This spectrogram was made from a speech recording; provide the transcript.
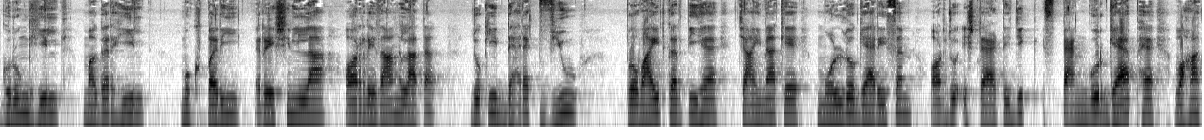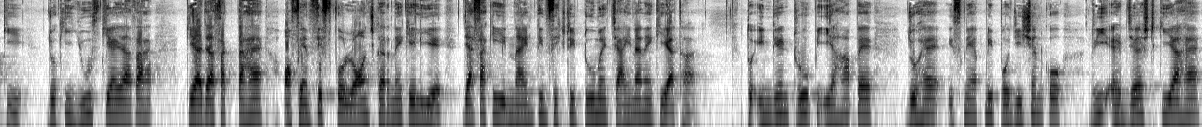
गुरुंग हिल, मगर हिल, मुखपरी रेशिनला और रेजांगला तक, जो कि डायरेक्ट व्यू प्रोवाइड करती है चाइना के मोल्डो गैरिसन और जो स्ट्रैटेजिक स्पेंगुर गैप है वहाँ की, जो कि यूज़ किया जाता है, किया जा सकता है ऑफेंसिव को लॉन्च करने के लिए, जैसा कि 1962 में चाइना ने किया था। तो इंडियन ट्रूप यहाँ पे जो है, इसने अपनी पोजीशन को रीएडजस्ट किया है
